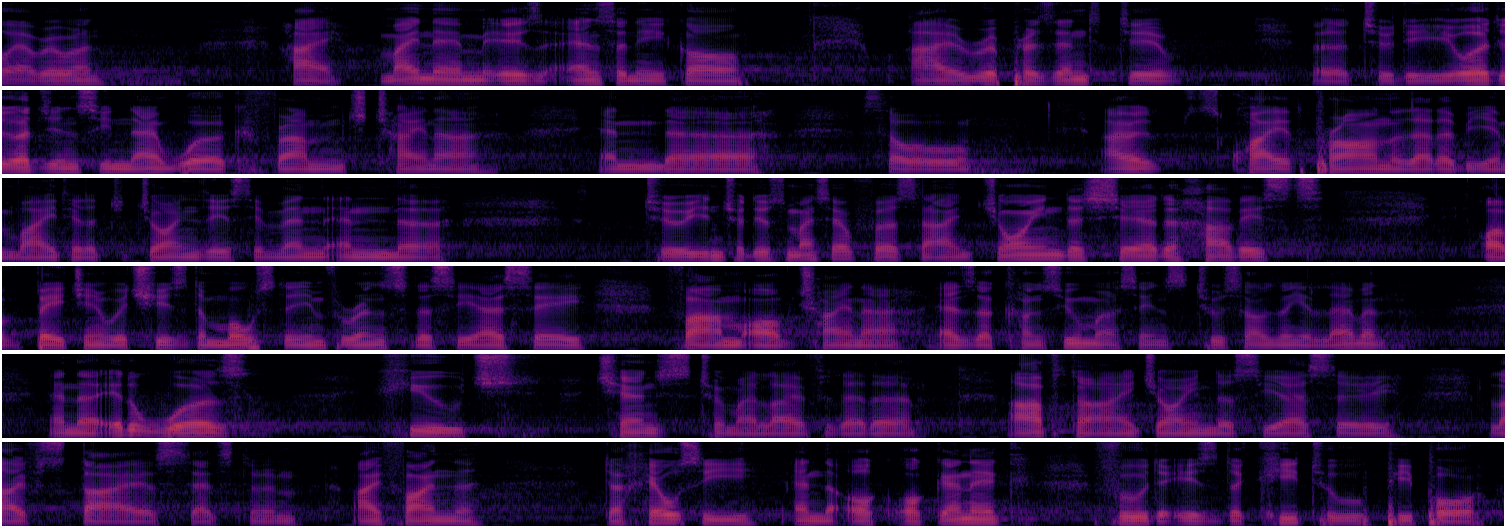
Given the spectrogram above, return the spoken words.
Hello, everyone. Hi, my name is Anthony Gao. I representative uh, to the Urgenci network from China, and uh, so I was quite proud that I be invited to join this event. And uh, to introduce myself first, I joined the Shared Harvest of Beijing, which is the most influenced CSA farm of China as a consumer since 2011. And uh, it was huge change to my life that uh, after I joined the CSA lifestyle system, I find the healthy and the organic food is the key to people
